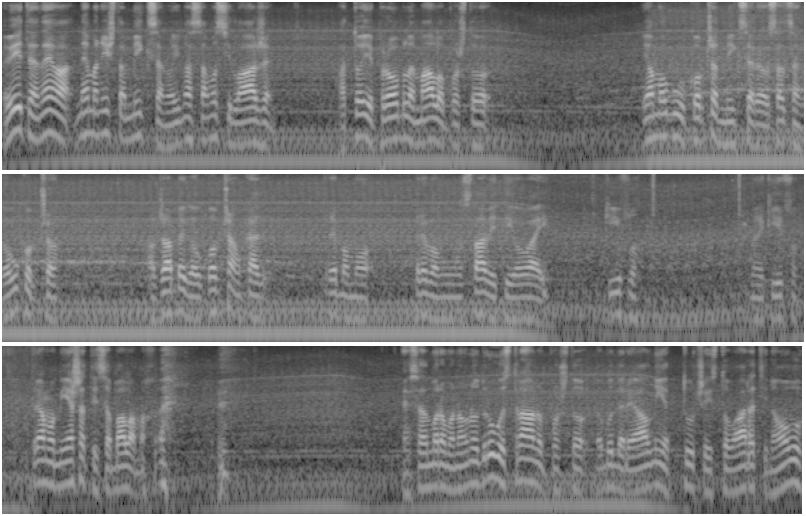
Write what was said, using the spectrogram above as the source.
Vidite, nema, nema ništa miksano, ima samo silaže. A to je problem malo, pošto ja mogu ukopčat mikser, evo sad sam ga ukopčao. A džabe ga ukopčam kad trebamo, trebamo mu staviti ovaj kiflu. Ne kiflu. Trebamo miješati sa balama. e sad moramo na onu drugu stranu, pošto da bude realnije, tu će istovarati na ovu.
